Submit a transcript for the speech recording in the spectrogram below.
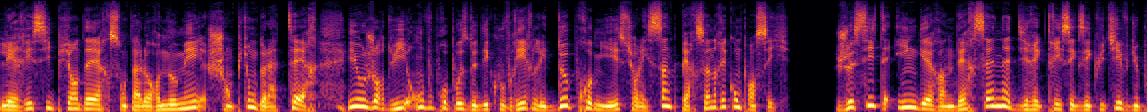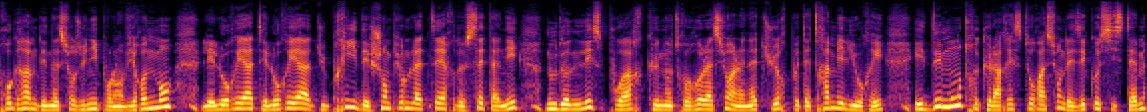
Les récipiendaires sont alors nommés champions de la Terre. Et aujourd'hui, on vous propose de découvrir les deux premiers sur les cinq personnes récompensées. Je cite Inger Andersen, directrice exécutive du Programme des Nations Unies pour l'environnement. Les lauréates et lauréats du prix des champions de la Terre de cette année nous donnent l'espoir que notre relation à la nature peut être améliorée et démontrent que la restauration des écosystèmes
